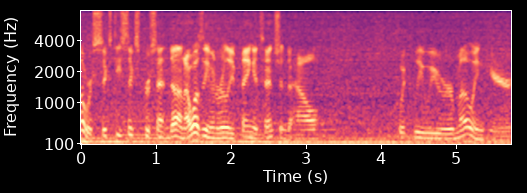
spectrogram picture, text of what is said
Oh, we're 66% done. I wasn't even really paying attention to how quickly we were mowing here.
